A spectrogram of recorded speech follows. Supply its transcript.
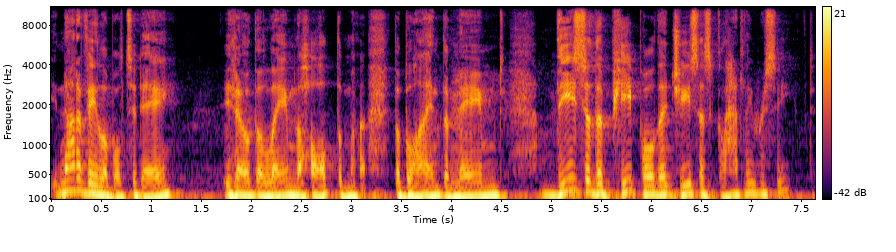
not available today you know, the lame, the halt, the, the blind, the maimed. These are the people that Jesus gladly received.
